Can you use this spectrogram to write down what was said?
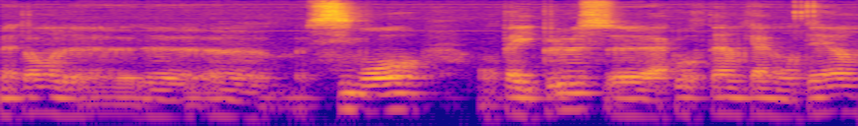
mettons, le, 6 mois, on paye plus à court terme qu'à long terme.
